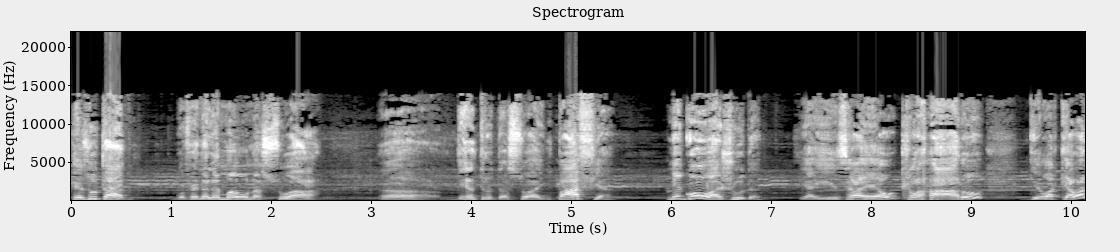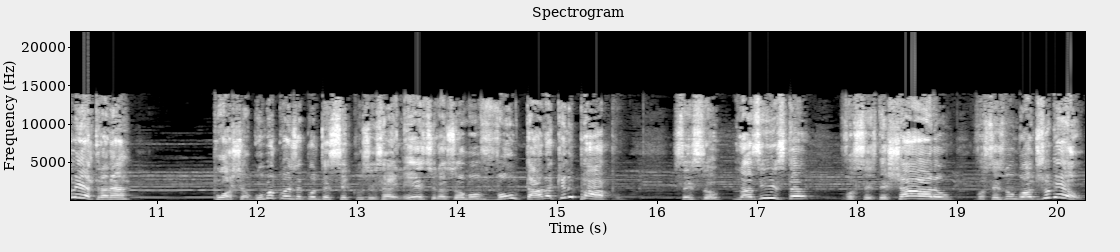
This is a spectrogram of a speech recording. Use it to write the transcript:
Resultado: o governo alemão, na sua. Uh, dentro da sua empáfia, negou a ajuda. E aí Israel, claro, deu aquela letra, né? Poxa, alguma coisa acontecer com os israelenses, nós vamos voltar naquele papo. Vocês são nazistas, vocês deixaram, vocês não gostam de judeu.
